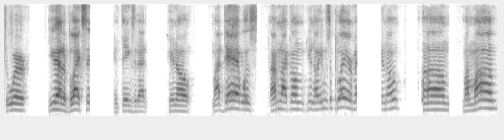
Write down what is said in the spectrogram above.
to where you had a black city and things of that. You know, my dad was, I'm not going to, you know, he was a player, man. You know, um, my mom,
